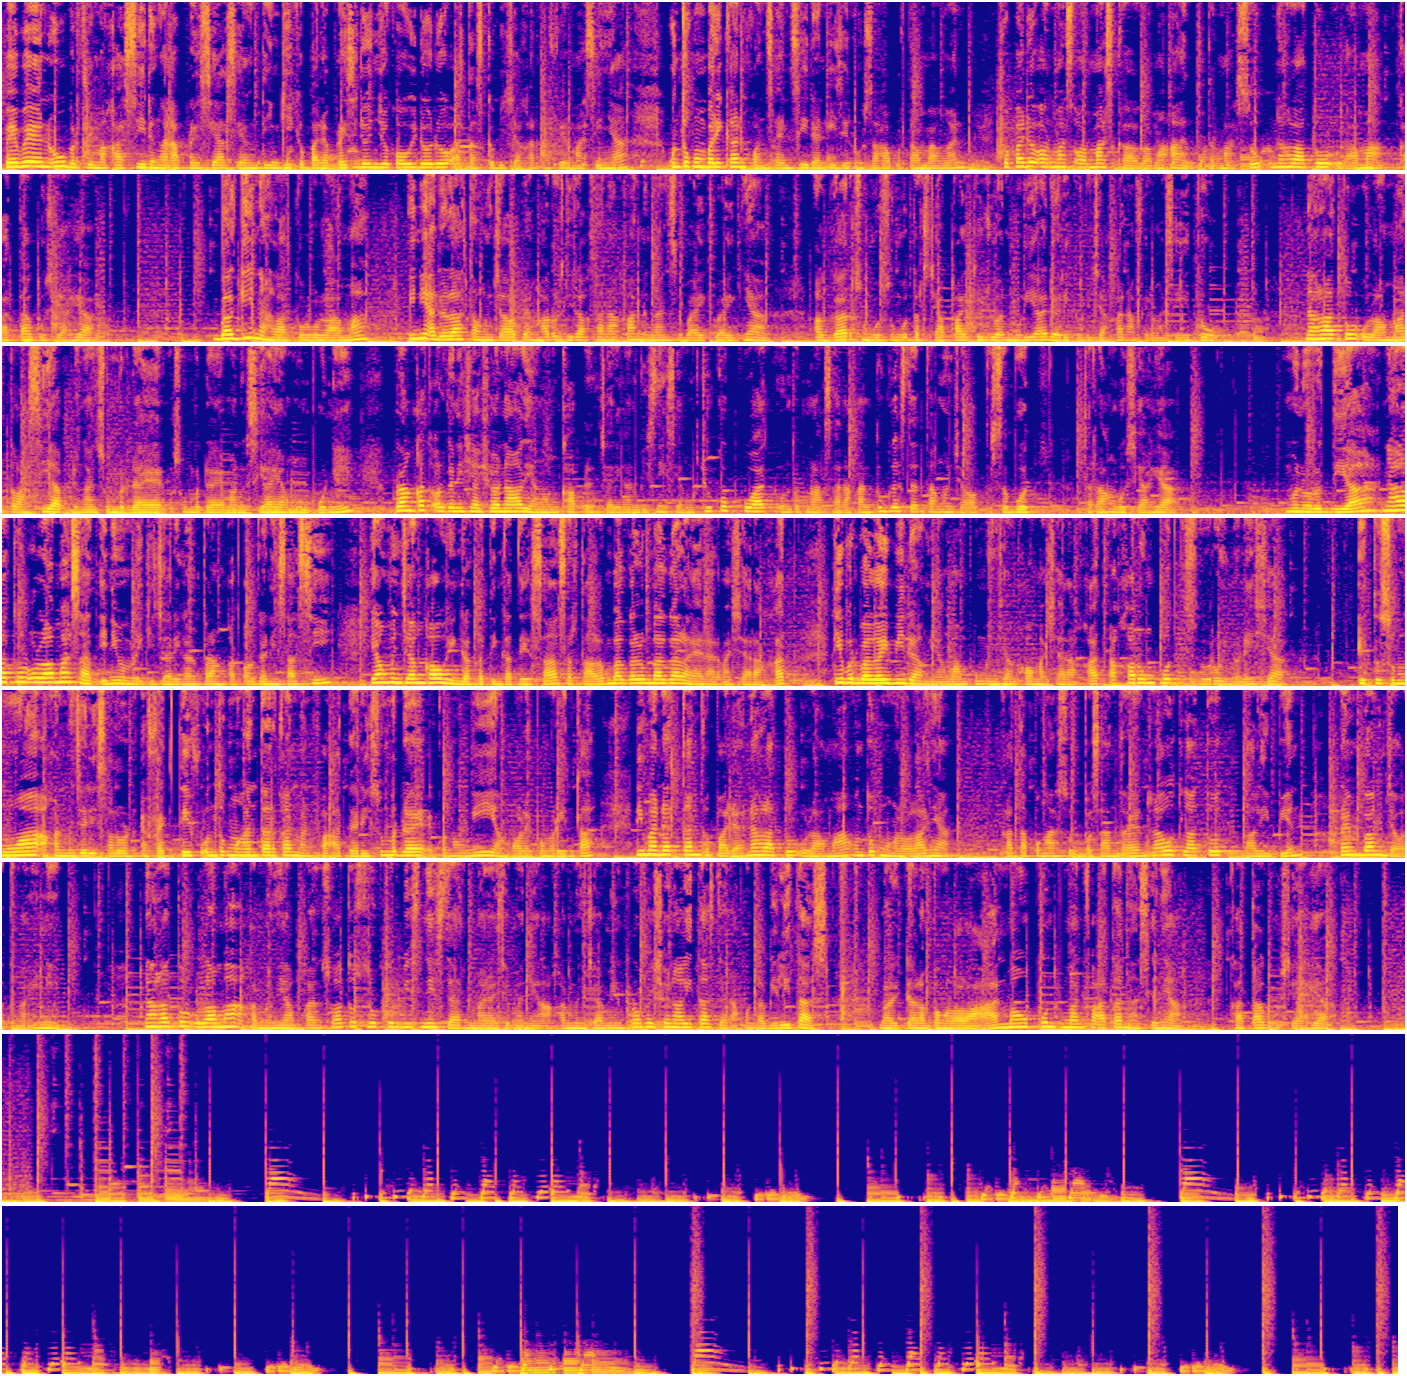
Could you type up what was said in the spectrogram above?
PBNU berterima kasih dengan apresiasi yang tinggi kepada Presiden Joko Widodo atas kebijakan afirmasinya untuk memberikan konsensi dan izin usaha pertambangan kepada ormas-ormas keagamaan, termasuk Nahlatul Ulama, kata Gus Yahya. Bagi Nahlatul Ulama, ini adalah tanggung jawab yang harus dilaksanakan dengan sebaik-baiknya agar sungguh-sungguh tercapai tujuan mulia dari kebijakan afirmasi itu. Nahlatul Ulama telah siap dengan sumber daya sumber daya manusia yang mumpuni, perangkat organisasional yang lengkap dan jaringan bisnis yang cukup kuat untuk melaksanakan tugas dan tanggung jawab tersebut. Terang Gus Yahya. Menurut dia, Nahlatul Ulama saat ini memiliki jaringan perangkat organisasi yang menjangkau hingga ke tingkat desa serta lembaga-lembaga layanan masyarakat di berbagai bidang yang mampu menjangkau masyarakat akar rumput di seluruh Indonesia. Itu semua akan menjadi saluran efektif untuk menghantarkan manfaat dari sumber daya ekonomi yang oleh pemerintah dimandatkan kepada Nahlatul Ulama untuk mengelolanya, kata pengasuh pesantren Raut Latut Talibin, Rembang, Jawa Tengah ini. Nahlatul Ulama akan menyiapkan suatu struktur bisnis dan manajemen yang akan menjamin profesionalitas dan akuntabilitas, baik dalam pengelolaan maupun pemanfaatan hasilnya, kata Gus Yahya.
